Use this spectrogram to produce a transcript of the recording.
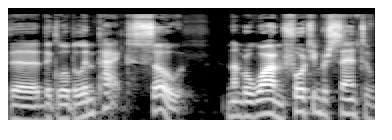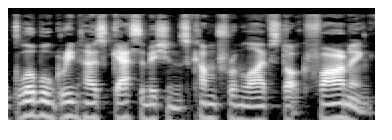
the, the global impact. So, number one 14% of global greenhouse gas emissions come from livestock farming,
